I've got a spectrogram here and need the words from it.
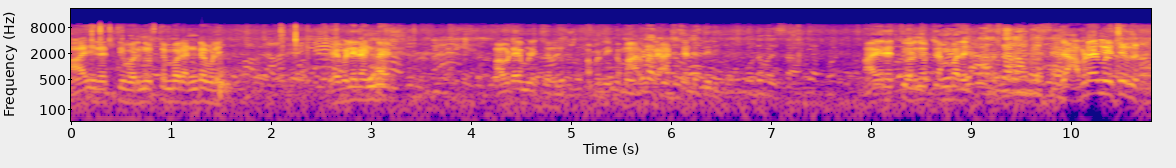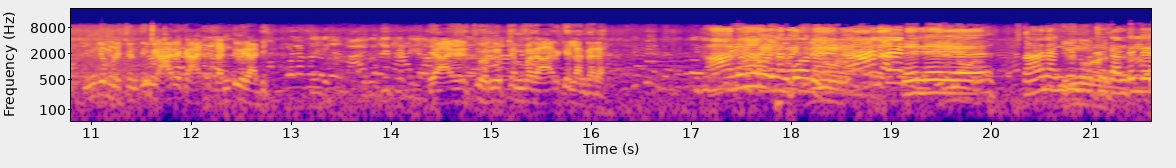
ആയിരത്തി ഒരുന്നൂറ്റമ്പത് രണ്ട് വിളി വിളി രണ്ട്? അവിടെ വിളിച്ചിരുന്നു. അപ്പൊ നിങ്ങൾക്ക് മാറിയിട്ട് അച്ഛന്റെ തിരി. ആയിരത്തി ഒരുന്നൂറ്റമ്പത്. അവിടെയും വിളിച്ചിരുന്നു. ഇങ്ങും വിളിച്ചിരുന്നു. ആരൊക്കെ രണ്ടുപേരും അടി. ആയിരത്തി ഒരുന്നൂറ്റമ്പത് ആർക്കെല്ലാം തരാം? ഇരുന്നൂറ്. ഞാൻ അഞ്ചു നോക്കി കണ്ടില്ലേ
